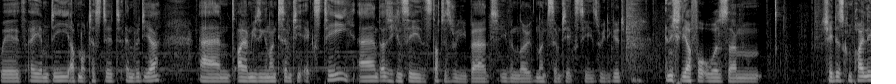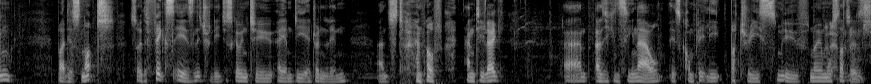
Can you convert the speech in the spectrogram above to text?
with AMD. I've not tested NVIDIA and I am using a 9070 XT and as you can see the stutter is really bad even though the 9070 XT is really good. Initially I thought it was um, shaders compiling but it's not. So the fix is literally just go into AMD Adrenalin and just turn off anti-lag and as you can see now it's completely buttery smooth no more stutters.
